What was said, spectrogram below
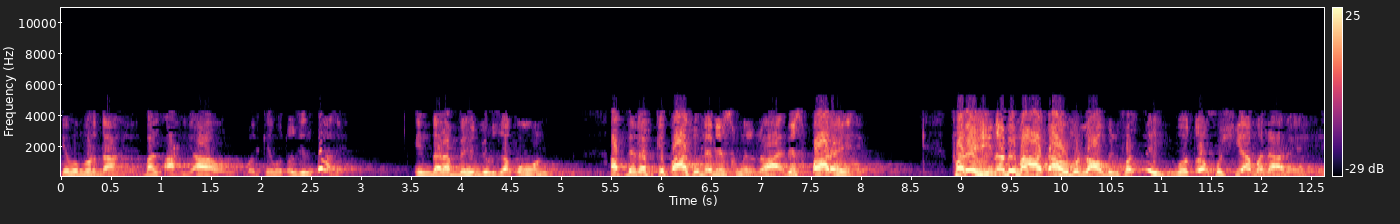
कि वो मुर्दा है। बल आहियाओ बल्कि वो तो ज़िंदा है। इन दरब युर्जकून। अपने रब के पास उन्हें रिस्क मिल रहा है, रिस्क पा रहे हैं। फरहीन बिमा आता बिन फजली वो तो खुशियाँ मना रहे हैं।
